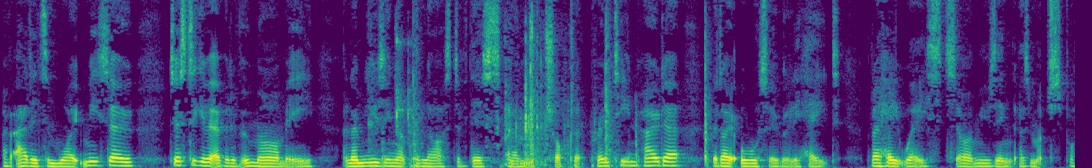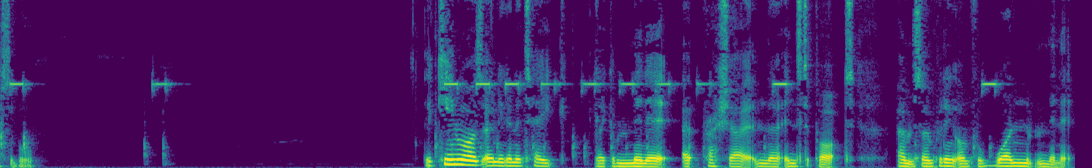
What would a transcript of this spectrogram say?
I've added some white miso just to give it a bit of umami and I'm using up the last of this um, chocolate protein powder that I also really hate. But I hate waste so I'm using as much as possible. The quinoa is only going to take like a minute at pressure in the Instapot um, so I'm putting it on for one minute.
